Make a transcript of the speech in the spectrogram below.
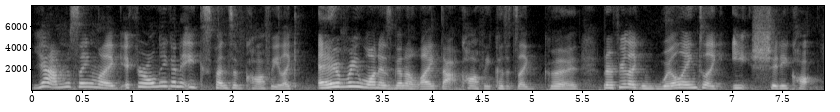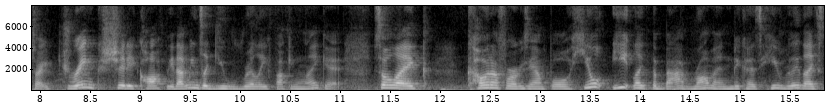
Yeah, I'm just saying like if you're only gonna eat expensive coffee, like everyone is gonna like that coffee because it's like good. But if you're like willing to like eat shitty coffee, sorry, drink shitty coffee, that means like you really fucking like it. So like Coda, for example, he'll eat like the bad ramen because he really likes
